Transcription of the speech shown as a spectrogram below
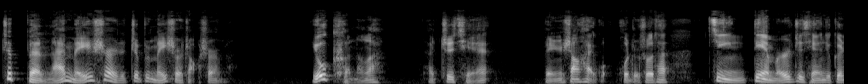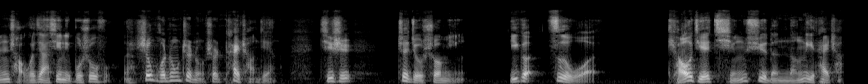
这本来没事的，这不是没事找事吗？有可能啊，他之前被人伤害过，或者说他。”进店门之前就跟人吵过架，心里不舒服。哎，生活中这种事儿太常见了。其实这就说明一个自我调节情绪的能力太差，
